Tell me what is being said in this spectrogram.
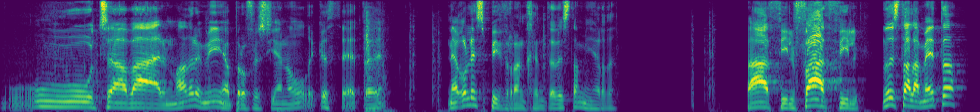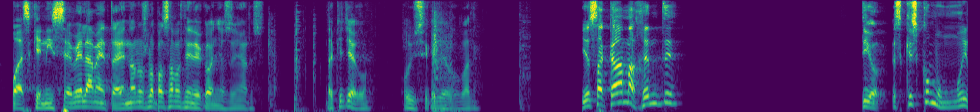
Uh, chaval, madre mía, profesional de que Z, eh. Me hago el speedrun, gente, de esta mierda. Fácil, fácil. ¿Dónde está la meta? Pues que ni se ve la meta, ¿eh? No nos lo pasamos ni de coño, señores. ¿De aquí llego? Uy, sí que llego, vale. ¿Y esa cama, gente? Tío, es que es como muy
